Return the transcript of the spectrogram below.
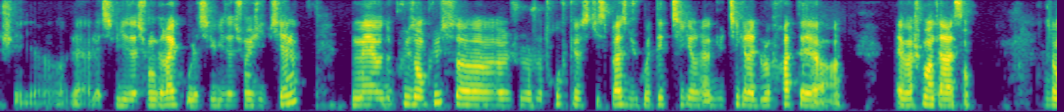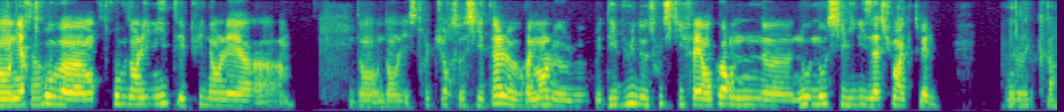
chez la, la civilisation grecque ou la civilisation égyptienne. Mais de plus en plus, je, je trouve que ce qui se passe du côté de tigre, du Tigre et de l'Euphrate est, est vachement intéressant. On y retrouve, on retrouve dans les mythes et puis dans les, dans, dans, les structures sociétales vraiment le, le, début de tout ce qui fait encore nos, nos civilisations actuelles. Je... D'accord.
